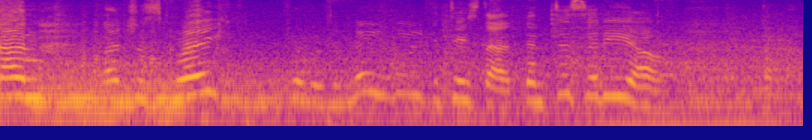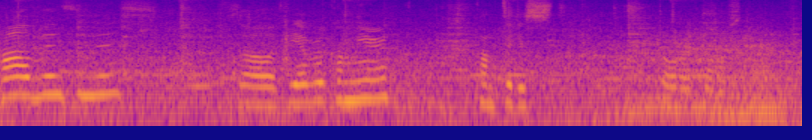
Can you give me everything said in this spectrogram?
done. Lunch was great. Food was amazing. You can taste the authenticity of the province in this. So if you ever come here, come to this turo turo store.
